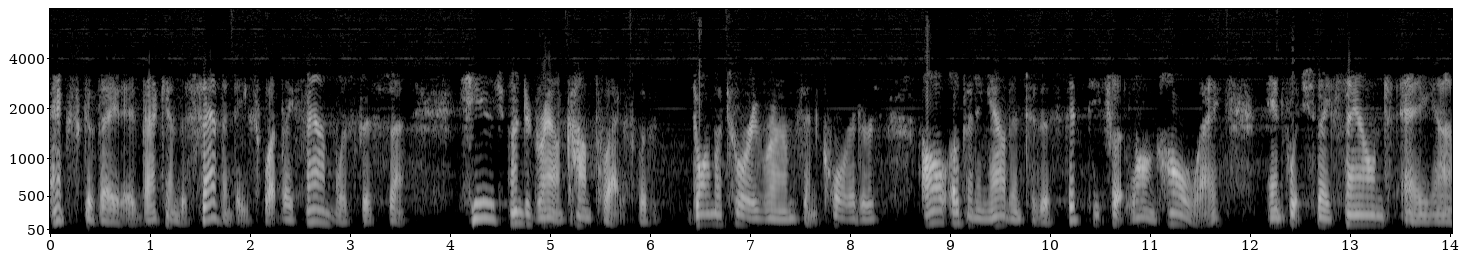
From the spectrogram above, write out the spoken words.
excavated back in the 70s, what they found was this uh, huge underground complex with dormitory rooms and corridors, all opening out into this 50 foot long hallway, in which they found a uh,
